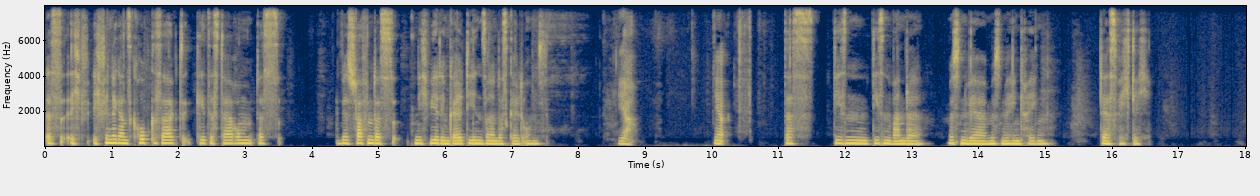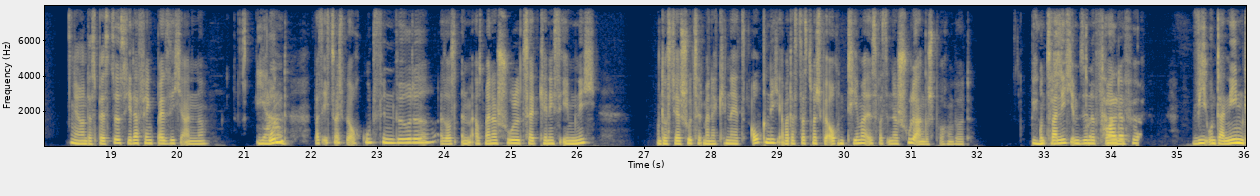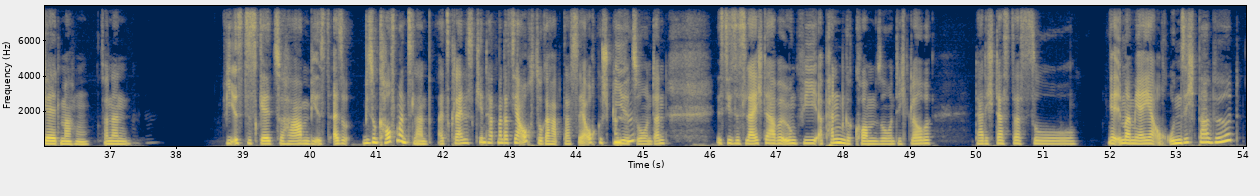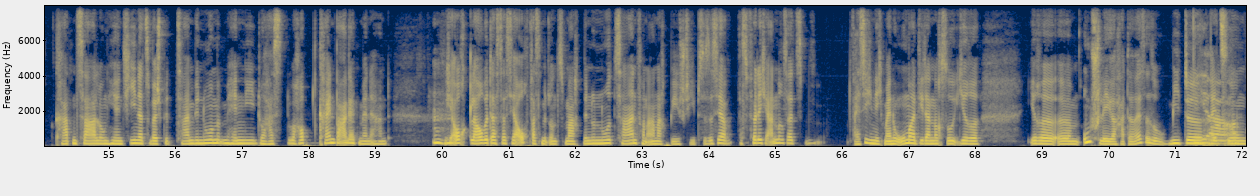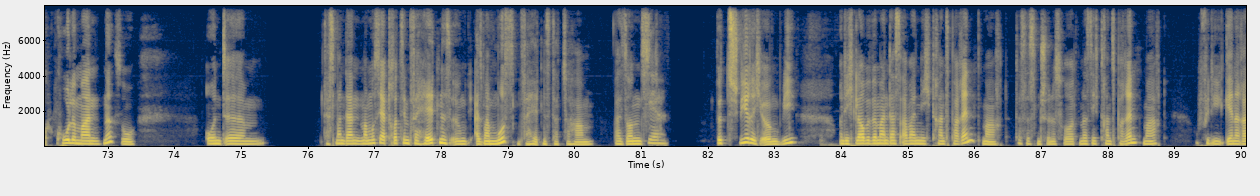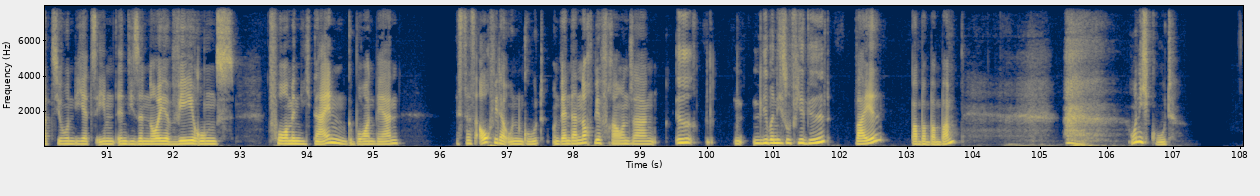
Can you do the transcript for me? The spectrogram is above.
es, ich, ich finde ganz grob gesagt, geht es darum, dass wir es schaffen, dass nicht wir dem Geld dienen, sondern das Geld uns. Ja. Ja. Das, diesen, diesen Wandel müssen wir, müssen wir hinkriegen. Der ist wichtig. Ja, und das Beste ist, jeder fängt bei sich an, ne? Ja. Und was ich zum Beispiel auch gut finden würde, also aus, aus meiner Schulzeit kenne ich es eben nicht, und aus der Schulzeit meiner Kinder jetzt auch nicht, aber dass das zum Beispiel auch ein Thema ist, was in der Schule angesprochen wird. Bin und zwar nicht im Sinne von, dafür. wie Unternehmen Geld machen, sondern wie ist es, Geld zu haben, wie ist, also wie so ein Kaufmannsland. Als kleines Kind hat man das ja auch so gehabt, das ja auch gespielt, mhm. so, und dann ist dieses Leichte aber irgendwie abhanden gekommen, so, und ich glaube, dadurch, dass das so, ja, immer mehr ja auch unsichtbar wird, Kartenzahlung hier in China zum Beispiel zahlen wir nur mit dem Handy, du hast überhaupt kein Bargeld mehr in der Hand. Mhm. Ich auch glaube, dass das ja auch was mit uns macht, wenn du nur Zahlen von A nach B schiebst. Das ist ja was völlig anderes als, weiß ich nicht, meine Oma, die dann noch so ihre ihre ähm, Umschläge hatte, weißt du, so Miete, ja. Heizung, Kohlemann, ne, so. Und ähm, dass man dann, man muss ja trotzdem Verhältnis irgendwie, also man muss ein Verhältnis dazu haben, weil sonst yeah. wird es schwierig irgendwie. Und ich glaube, wenn man das aber nicht transparent macht, das ist ein schönes Wort, wenn man das nicht transparent macht, für die Generation, die jetzt eben in diese neue Währungsformen hineingeboren werden, ist das auch wieder ungut. Und wenn dann noch wir Frauen sagen, lieber nicht so viel Geld, weil, bam, bam, bam, bam, auch nicht gut.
